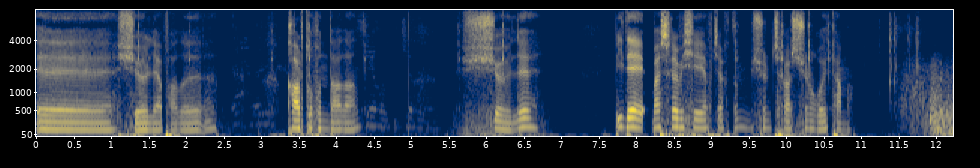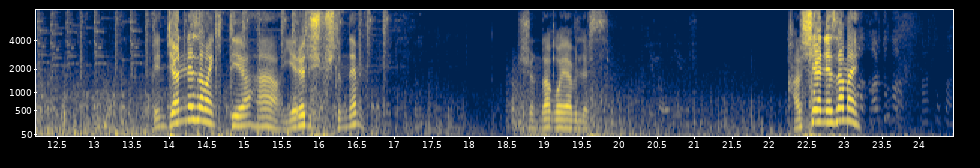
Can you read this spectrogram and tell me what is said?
Ee, şöyle yapalım. Kartopunu da alalım. Şöyle. Bir de başka bir şey yapacaktım. Şunu çıkar şunu koy tamam. Benim can ne zaman gitti ya? Ha yere düşmüştüm değil mi? Şunu da yeme Karşıya ne zaman? Kartopu at. Kartopu at.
